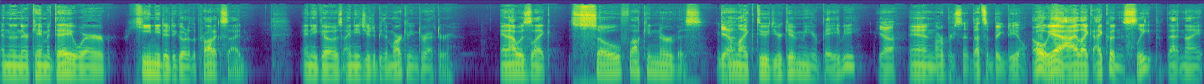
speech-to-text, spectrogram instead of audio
and then there came a day where he needed to go to the product side, and he goes, "I need you to be the marketing director," and I was like so fucking nervous. Yeah. I'm like, dude, you're giving me your baby, Yeah, and hundred percent. That's a big deal. Oh yeah, I like I couldn't sleep that night.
